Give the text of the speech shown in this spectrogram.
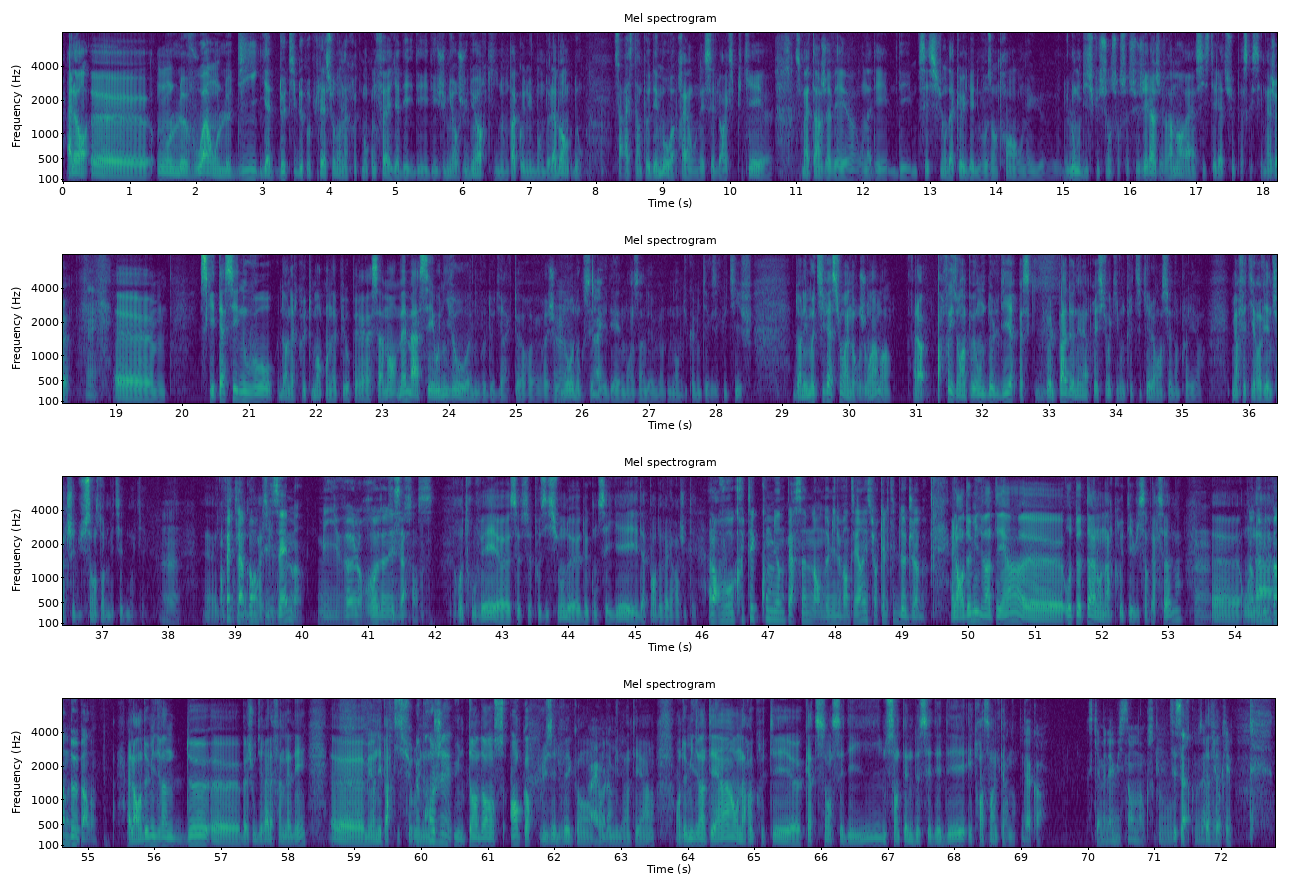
Alors, euh, on le voit, on le dit, il y a deux types de populations dans le recrutement qu'on fait. Il y a des, des, des juniors juniors qui n'ont pas connu le monde de la banque, donc ça reste un peu des mots. Après, on essaie de leur expliquer. Euh, Ce matin, j'avais, euh, on a des, des sessions d'accueil des nouveaux entrants. On a eu de longues discussions sur ce sujet-là. J'ai vraiment réinsisté là-dessus parce que c'est majeur. Ouais. Euh, ce qui est assez nouveau dans les recrutements qu'on a pu opérer récemment, même à assez haut niveau, au niveau de directeurs régionaux, donc c'est Ouais. des N-1 des membres du comité exécutif, dans les motivations à nous rejoindre. Alors, parfois, ils ont un peu honte de le dire parce qu'ils ne veulent pas donner l'impression qu'ils vont critiquer leur ancien employeur. Mais en fait, ils reviennent chercher du sens dans le métier de banquier. Mmh. Euh, En fait, la banque, ils aiment, mais ils veulent redonner du ça. sens. Retrouver euh, ce, ce position de, de conseiller et d'apport de valeur ajoutée. Alors, vous recrutez combien de personnes là, en 2021 et sur quel type de job? Alors, en 2021, euh, au total, on a recruté 800 personnes. Mmh. On En a... 2022, pardon. Alors en 2022, euh, bah, je vous dirai à la fin de l'année, euh, mais on est parti sur une, tendance encore plus élevée qu'en Ouais, qu'en voilà. 2021. En 2021, on a recruté euh, 400 CDI, une centaine de CDD et 300 alternants. D'accord. Ce qui amène à 800, donc ce que vous, C'est ça, ce que vous avez. fait.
